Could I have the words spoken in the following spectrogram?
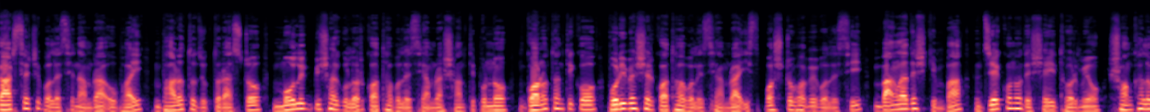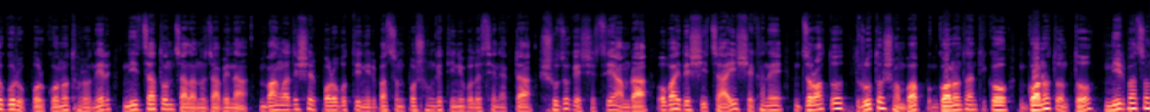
গার্সেটি বলেছেন, আমরা উভয় ভারত ও যুক্তরাষ্ট্র মৌলিক বিষয়গুলোর কথা বলেছি, আমরা শান্তিপূর্ণ গণতান্ত্রিক ও পরিবেশের কথা বলেছি, আমরা স্পষ্টভাবে বলেছি, বাংলাদেশ কিংবা যে কোনো দেশেই ধর্মীয় সংখ্যালঘুর উপর কোনো ধরনের নির্যাতন চালানো যাবে না। বাংলাদেশের পরবর্তী নির্বাচন প্রসঙ্গে তিনি বলেছেন, একটা সুযোগ এসেছে, আমরা উভয় দেশই চাই সেখানে যত দ্রুত সম্ভব গণতান্ত্রিক ও গণতন্ত্র নির্বাচন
